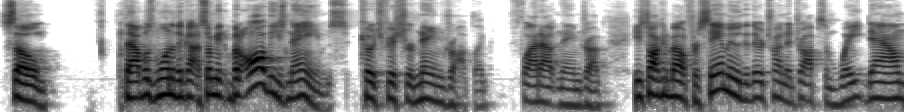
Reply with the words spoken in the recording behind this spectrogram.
So that was one of the guys. So I mean, but all these names, Coach Fisher name dropped, like flat out name dropped. He's talking about for Samu that they're trying to drop some weight down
